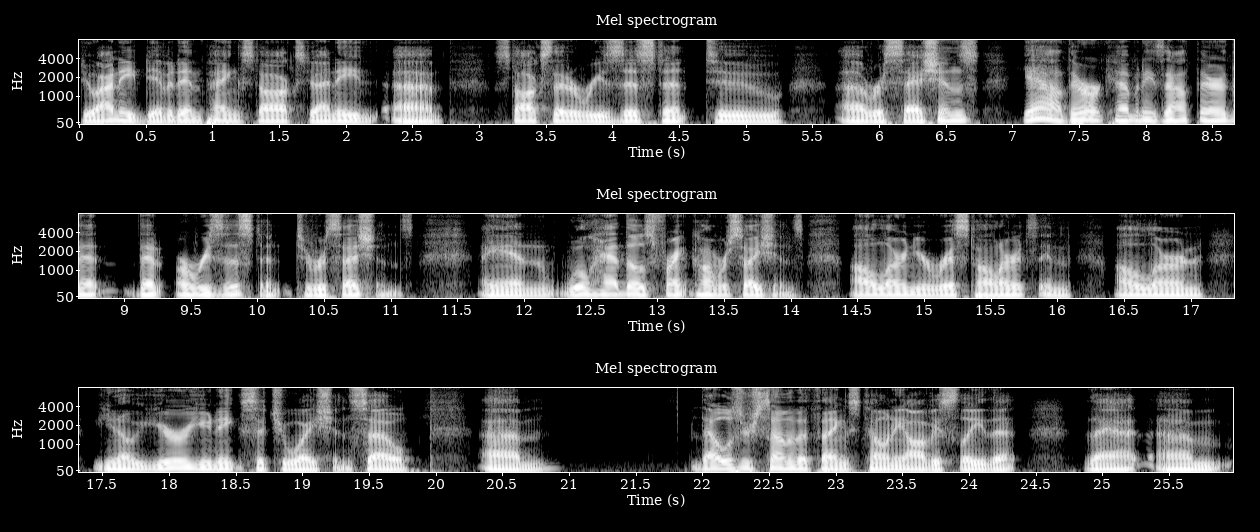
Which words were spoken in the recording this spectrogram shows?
do I need dividend paying stocks? Do I need uh, stocks that are resistant to uh, recessions. Yeah, there are companies out there that that are resistant to recessions, and we'll have those frank conversations. I'll learn your risk tolerance, and I'll learn you know your unique situation. So, um, those are some of the things, Tony. Obviously, that that um,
